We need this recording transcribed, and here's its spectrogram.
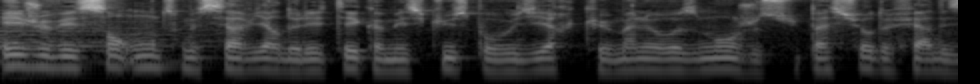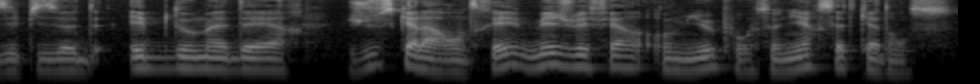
Et je vais sans honte me servir de l'été comme excuse pour vous dire que malheureusement je suis pas sûr de faire des épisodes hebdomadaires jusqu'à la rentrée, mais je vais faire au mieux pour tenir cette cadence.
